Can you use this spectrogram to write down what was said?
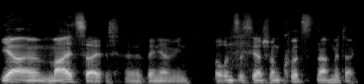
Ja, Mahlzeit, äh, Benjamin. Bei uns ist ja schon kurz nach Mittag.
